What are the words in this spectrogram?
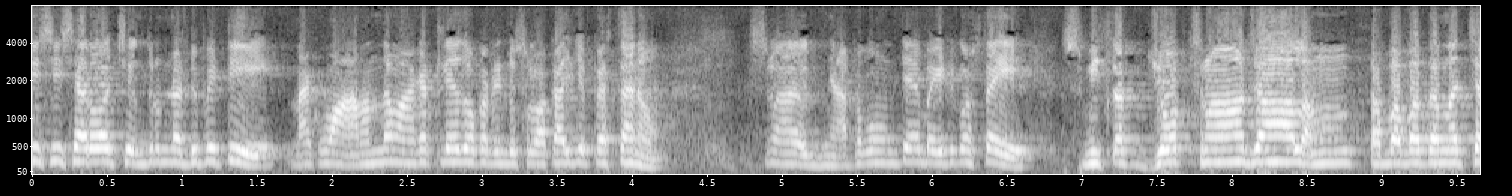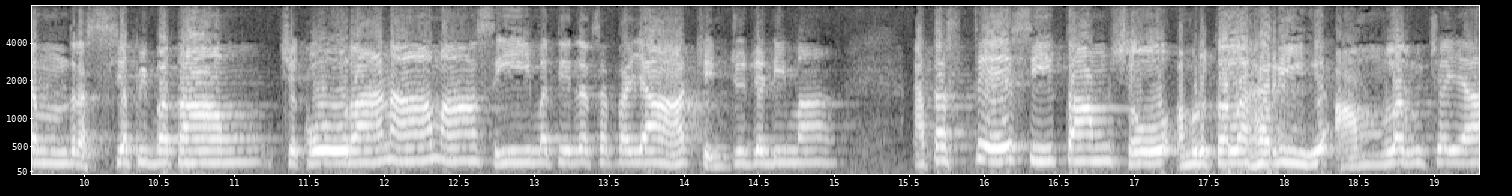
చేసేశారో ఆ చంద్రుడిని అడ్డుపెట్టి నాకు ఆనందం ఆగట్లేదు. ఒక రెండు శ్లోకాలు చెప్పేస్తాను. జ్ఞాపకం ఉంటే బయటకు వస్తాయి స్మిత జ్యోత్స్నాజాలం తవ వదన చంద్రస్య పిబతాం చకోరాణామా సీమతి రసతయా చెంచు జడిమా. అతస్తే సీతాంశో అమృతలహరి ఆమ్ల రుచయా.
